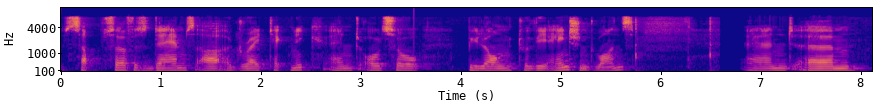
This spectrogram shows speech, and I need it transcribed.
subsurface dams are a great technique and also belong to the ancient ones. And um,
